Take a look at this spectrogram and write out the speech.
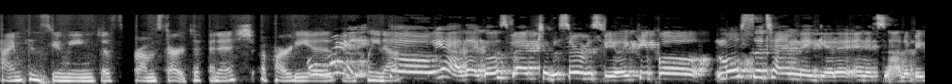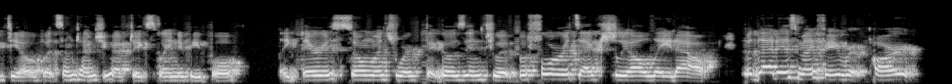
time consuming just from start to finish a party is right. and clean up. So yeah, that goes back to the service fee. Like people, most of the time they get it and it's not a big deal, but sometimes you have to explain to people like there is so much work that goes into it before it's actually all laid out. But that is my favorite part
